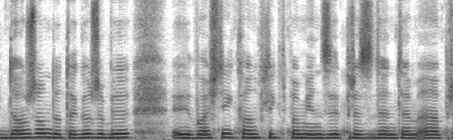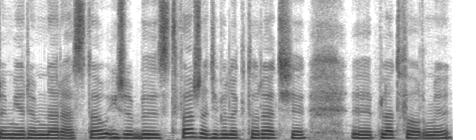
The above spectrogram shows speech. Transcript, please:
dążą do tego, żeby y, właśnie konflikt pomiędzy prezydentem a premierem narastał i żeby stwarzać w elektoracie y, Platformy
